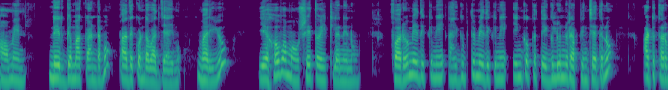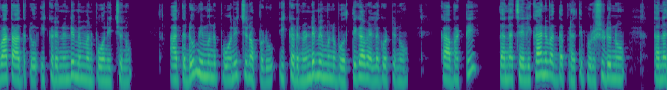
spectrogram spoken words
ఆమెన్. నిర్గమకాండము పదకొండవ అధ్యాయము. మరియు యహోవ మౌషేతో ఇట్ల నేను ఫరో మీదకిని ఐగుప్తు మీదికిని ఇంకొక తెగులును రప్పించేదను. అటు తర్వాత అతడు ఇక్కడ నుండి మిమ్మల్ని పోనిచ్చును. అతడు మిమ్మల్ని పోనిచ్చినప్పుడు ఇక్కడ నుండి మిమ్మల్ని బొత్తిగా వెళ్ళగొట్టును. కాబట్టి తన చెలికాని వద్ద ప్రతి పురుషుడును తన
